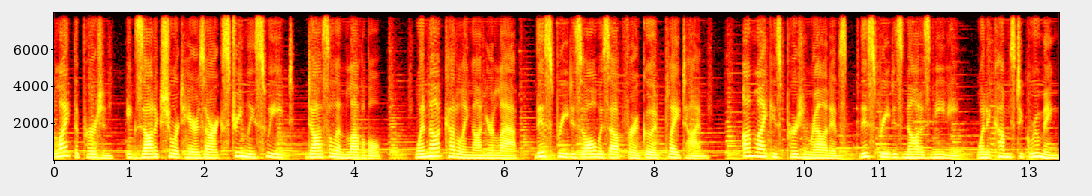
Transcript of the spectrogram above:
Like the Persian, exotic shorthairs are extremely sweet, docile and lovable. When not cuddling on your lap, this breed is always up for a good playtime. Unlike his Persian relatives, this breed is not as needy when it comes to grooming,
